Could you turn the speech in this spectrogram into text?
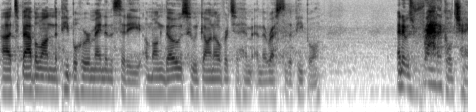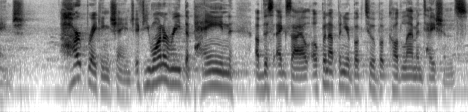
uh, to Babylon the people who remained in the city among those who had gone over to him and the rest of the people. And it was radical change, heartbreaking change. If you want to read the pain of this exile, open up in your book to a book called Lamentations,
